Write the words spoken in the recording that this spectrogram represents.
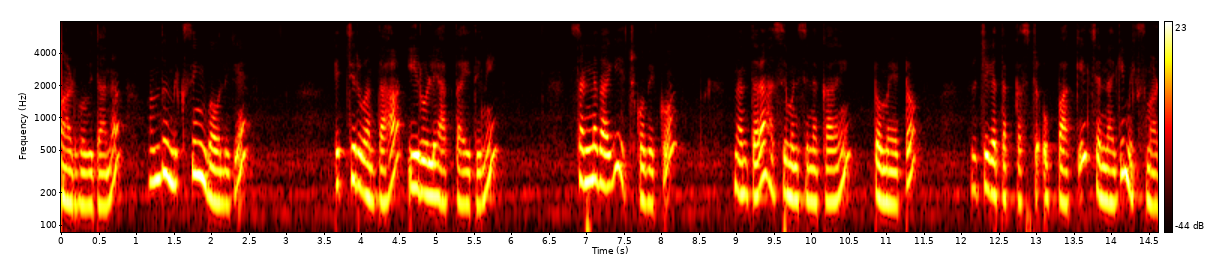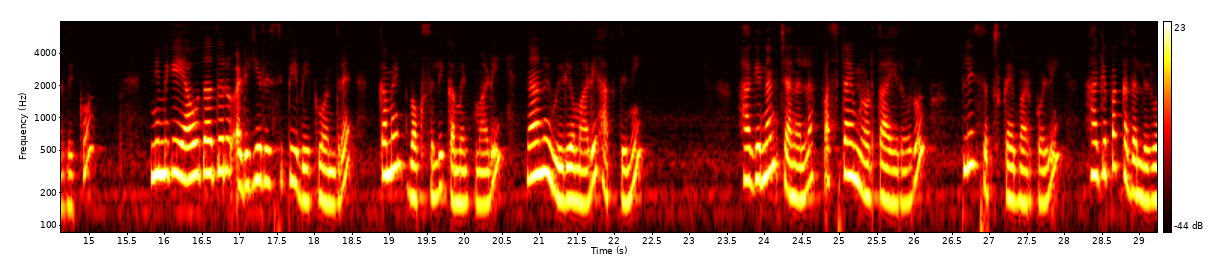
ಮಾಡುವ ವಿಧಾನ ಒಂದು ಮಿಕ್ಸಿಂಗ್ ಬೌಲಿಗೆ ಹೆಚ್ಚಿರುವಂತಹ ಈರುಳ್ಳಿ ಹಾಕ್ತಾ ಇದ್ದೀನಿ. ಸಣ್ಣದಾಗಿ ಹೆಚ್ಕೋಬೇಕು. ನಂತರ ಹಸಿಮೆಣಸಿನಕಾಯಿ, ಟೊಮೆಟೊ, ರುಚಿಗೆ ತಕ್ಕಷ್ಟು ಉಪ್ಪು ಹಾಕಿ ಚೆನ್ನಾಗಿ ಮಿಕ್ಸ್ ಮಾಡಬೇಕು. ನಿಮಗೆ ಯಾವುದಾದರೂ ಅಡುಗೆ ರೆಸಿಪಿ ಬೇಕು ಅಂದರೆ ಕಮೆಂಟ್ ಬಾಕ್ಸಲ್ಲಿ ಕಮೆಂಟ್ ಮಾಡಿ, ನಾನು ವಿಡಿಯೋ ಮಾಡಿ ಹಾಕ್ತೀನಿ. ಹಾಗೆ ನನ್ನ ಚಾನಲ್ನ ಫಸ್ಟ್ ಟೈಮ್ ನೋಡ್ತಾ ಇರೋರು, ಪ್ಲೀಸ್ ಸಬ್ಸ್ಕ್ರೈಬ್ ಮಾಡಿಕೊಳ್ಳಿ. ಹಾಗೆ ಪಕ್ಕದಲ್ಲಿರುವ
